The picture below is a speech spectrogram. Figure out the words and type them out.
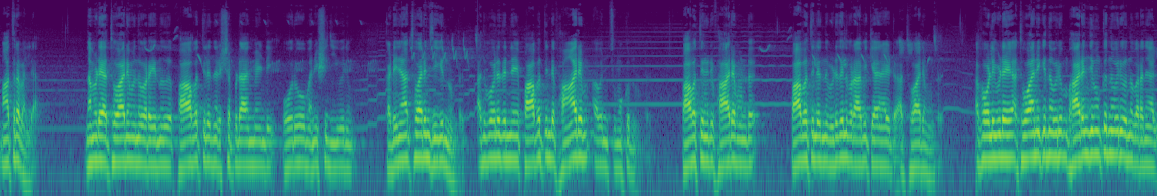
മാത്രമല്ല. നമ്മുടെ അധ്വാനം എന്ന് പറയുന്നത് പാപത്തിൽ നിന്ന് രക്ഷപ്പെടാൻ വേണ്ടി ഓരോ മനുഷ്യജീവനും കഠിനാധ്വാനം ചെയ്യുന്നുണ്ട്. അതുപോലെ തന്നെ പാപത്തിന്റെ ഭാരം അവൻ ചുമക്കുന്നുണ്ട്. പാപത്തിനൊരു ഭാരമുണ്ട്. പാപത്തിൽ നിന്ന് വിടുതൽ പ്രാപിക്കാനായിട്ട് അധ്വാനമുണ്ട്. അപ്പോൾ ഇവിടെ അധ്വാനിക്കുന്നവരും ഭാരം ചുമക്കുന്നവരും എന്ന് പറഞ്ഞാൽ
